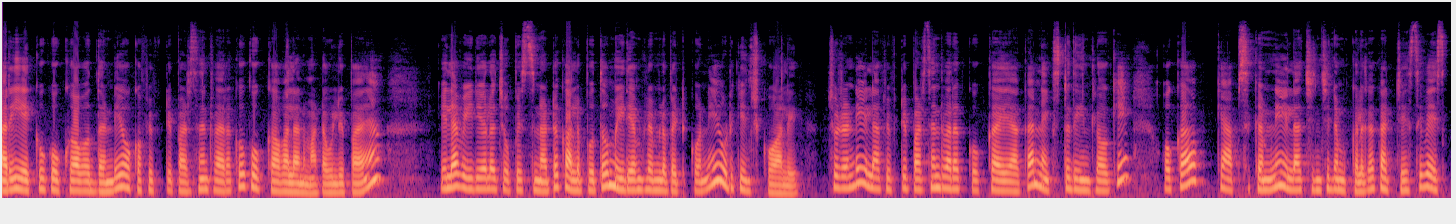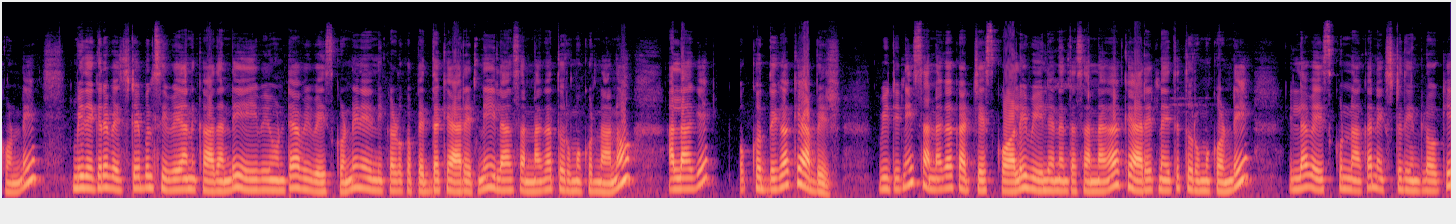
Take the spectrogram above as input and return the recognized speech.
మరీ ఎక్కువ కుక్ అవ్వద్దండి. ఒక ఫిఫ్టీ పర్సెంట్ వరకు కుక్ అవ్వాలన్నమాట ఉల్లిపాయ. ఇలా వీడియోలో చూపిస్తున్నట్టు కలుపుతూ మీడియం ఫ్లేమ్లో పెట్టుకొని ఉడికించుకోవాలి. చూడండి ఇలా ఫిఫ్టీ పర్సెంట్ వరకు కుక్ అయ్యాక నెక్స్ట్ దీంట్లోకి ఒక క్యాప్సికమ్ని ఇలా చిన్న చిన్న ముక్కలుగా కట్ చేసి వేసుకోండి. మీ దగ్గర వెజిటేబుల్స్ ఇవే అని కాదండి ఏవి ఉంటే అవి వేసుకోండి. నేను ఇక్కడ ఒక పెద్ద క్యారెట్ని ఇలా సన్నగా తురుముకున్నాను. అలాగే కొద్దిగా క్యాబేజ్ వీటిని సన్నగా కట్ చేసుకోవాలి. వీలైనంత సన్నగా క్యారెట్ని అయితే తురుముకోండి. ఇలా వేసుకున్నాక నెక్స్ట్ దీంట్లోకి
